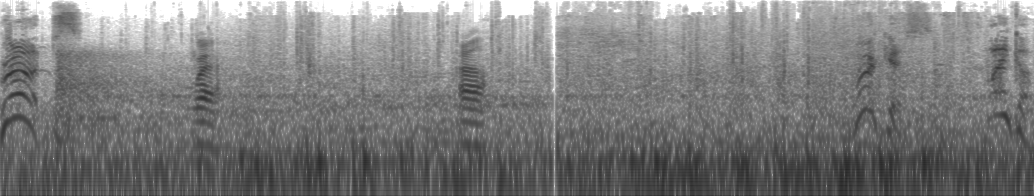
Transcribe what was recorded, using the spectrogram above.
Grubs! Where? Ah, Marcus! Flank him!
